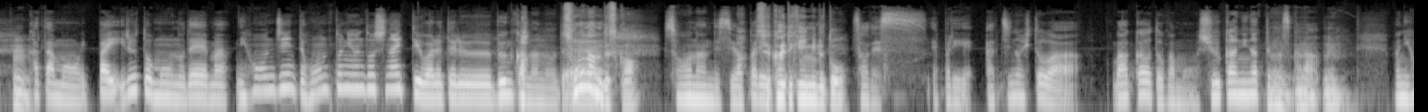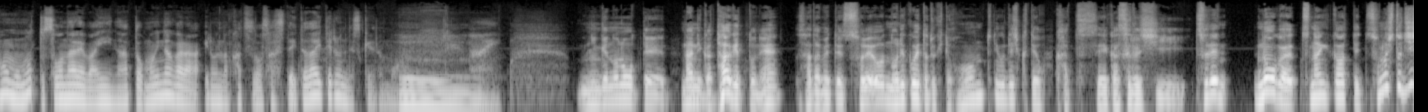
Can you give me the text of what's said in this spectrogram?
うん。方もいっぱいいると思うので、まあ、日本人って本当に運動しないって言われてる文化なので。そうなんですか？そうなんですよ。やっぱりあ世界的に見ると。そうです。やっぱりあっちの人はワークアウトがもう習慣になってますから、うんうんまあ、日本ももっとそうなればいいなと思いながらいろんな活動をさせていただいてるんですけれども、うん。はい、人間の脳って何かターゲットね定めてそれを乗り越えた時って本当に嬉しくて活性化するしそれ脳がつなぎ変わってその人自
